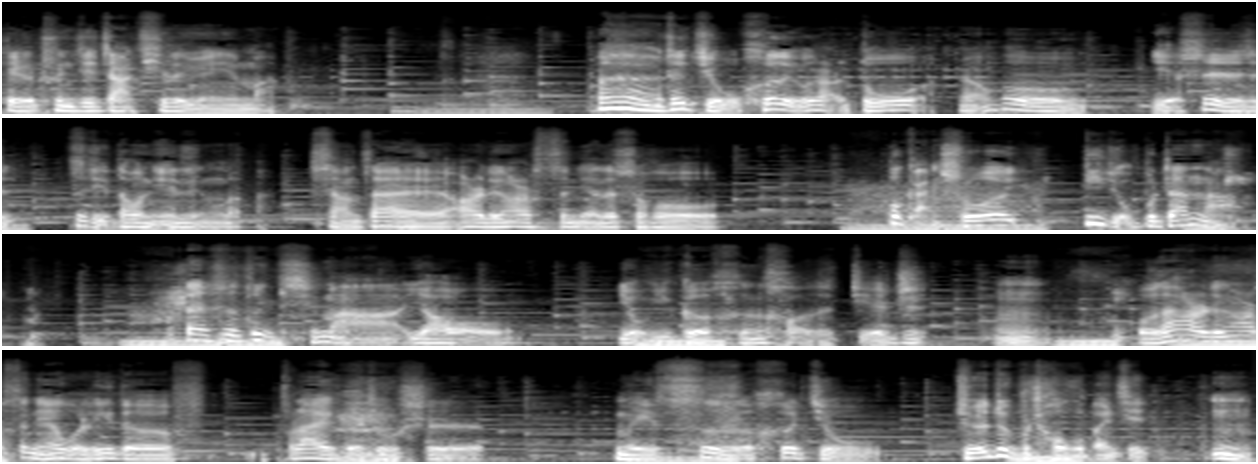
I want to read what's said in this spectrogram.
这个春节假期的原因嘛。哎呀，这酒喝的有点多，然后也是自己到年龄了，想在二零二四年的时候，不敢说滴酒不沾呐，但是最起码要有一个很好的节制。嗯，我在二零二四年我立的 flag 就是每次喝酒绝对不超过半斤。嗯，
